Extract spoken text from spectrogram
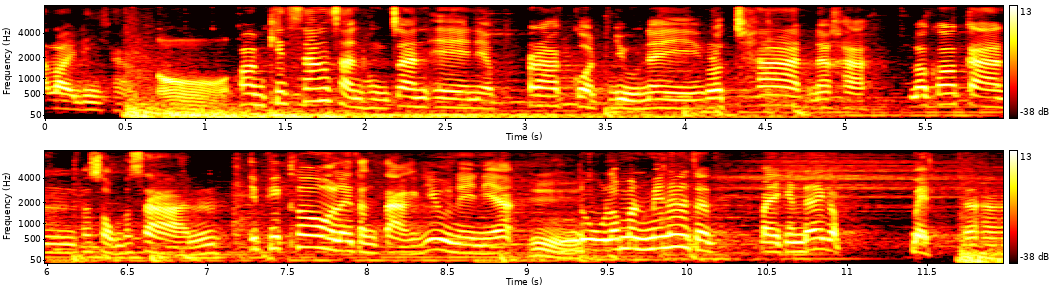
อร่อยดีค่ะอ๋อความคิดสร้างสรรค์ของจาน A เนี่ยปรากฏอยู่ในรสชาตินะคะ แล้วก็การผสมผสานอิพิเคิลอะไรต่างๆ ที่อยู่ในเนี้ย อืม ดูแล้วมันไม่น่าจะไปกันได้กับเป็ดนะคะ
